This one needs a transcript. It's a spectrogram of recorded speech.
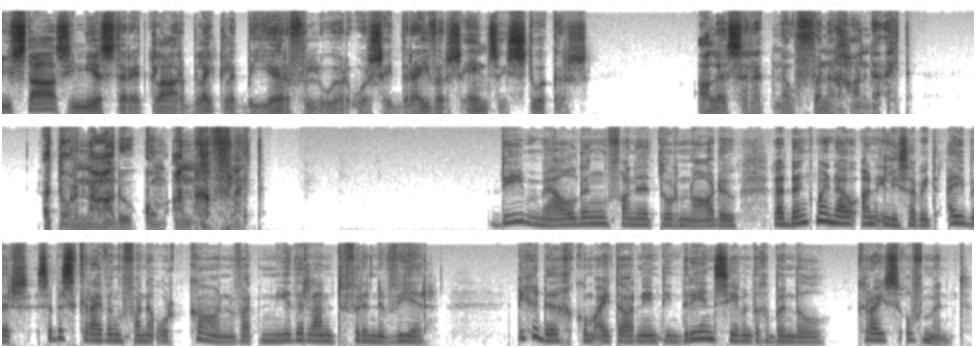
Die stasiemeester het klaar blyklik beheer verloor oor sy drywers en sy stokers. Alles ruk nou vinnig hande uit. 'n Tornado kom aangevlieg. Die melding van 'n tornado laat dink my nou aan Elisabeth Eybers se beskrywing van 'n orkaan wat Nederland vernuweer. Die gedig kom uit haar 1973 bundel Kruis of Munt.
